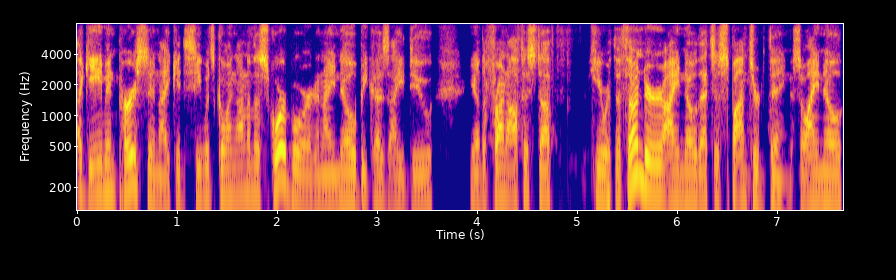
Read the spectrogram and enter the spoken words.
a game in person, I could see what's going on on the scoreboard. And I know because I do, you know, the front office stuff here with the Thunder, I know that's a sponsored thing. So I know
